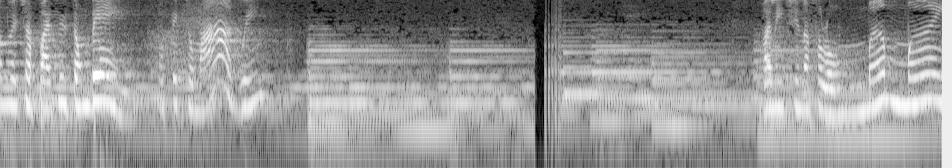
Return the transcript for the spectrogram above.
Boa noite, a paz. Vocês estão bem? Vou ter que tomar água, hein? Valentina falou: Mamãe,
